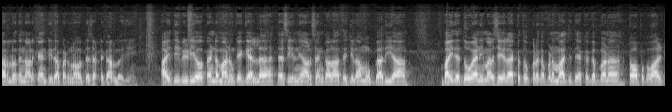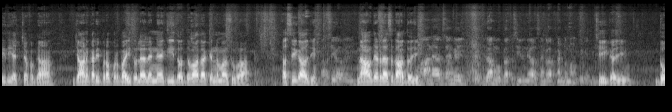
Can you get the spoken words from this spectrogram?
ਕਰ ਲਓ ਤੇ ਨਾਲ ਘੰਟੀ ਦਾ ਬਟਨ ਆਲ ਤੇ ਸੈੱਟ ਕਰ ਲਓ ਜੀ। ਅੱਜ ਦੀ ਵੀਡੀਓ ਪਿੰਡ ਮਾਣੂਕੇ ਗਿੱਲ, ਤਹਿਸੀਲ ਨਿਹਾਲ ਸਿੰਘ ਵਾਲਾ ਤੇ ਜ਼ਿਲ੍ਹਾ ਮੋਗਾ ਦੀ ਆ। ਬਾਈ ਦੇ ਦੋ ਐਨੀਮਲ ਸੇਲ ਆ, ਇੱਕ ਤੋਕੜ ਗੱਬਣ ਮੱਝ ਤੇ ਇੱਕ ਗੱਬਣ ਟੌਪ ਕੁਆਲਿਟੀ ਦੀ ਐਚਐਫ ਗਾਂ। ਜਾਣਕਾਰੀ ਪ੍ਰੋਪਰ ਬਾਈ ਤੋਂ ਲੈ ਲੈਣੇ ਆ ਕੀ ਦੁੱਧ ਵਾਦਾ ਕਿੰਨਵਾਂ ਸੂਆ ਸਤਿ ਸ੍ਰੀ ਅਕਾਲ ਜੀ। ਸਤਿ ਸ਼੍ਰੀ ਅਕਾਲ ਜੀ। ਨਾਮ ਤੇ ਐਡਰੈਸ ਦੱਸ ਦਿਓ ਜੀ। ਹਾਂ ਨੈਬ ਸਿੰਘ ਜੀ ਜ਼ਿਲ੍ਹਾ ਮੋਗਾ ਤਹਿਸੀਲ ਨਿਹਾਲ ਸਿੰਘ ਵਾਲਾ ਪਿੰਡ ਮਣੂਗੇ ਗਲੀ ਠੀਕ ਆ ਜੀ। ਦੋ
